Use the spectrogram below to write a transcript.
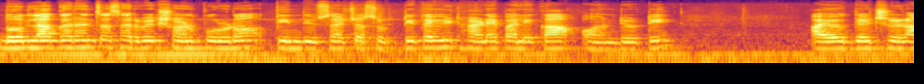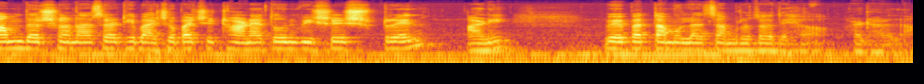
दोन लाख घरांचं सर्वेक्षण पूर्ण तीन दिवसाच्या सुट्टीतही ठाणे पालिका ऑन ड्युटी अयोध्येत श्रीराम दर्शनासाठी भाजपाची ठाण्यातून विशेष ट्रेन आणि बेपत्ता मुलाचा मृतदेह आढळला.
